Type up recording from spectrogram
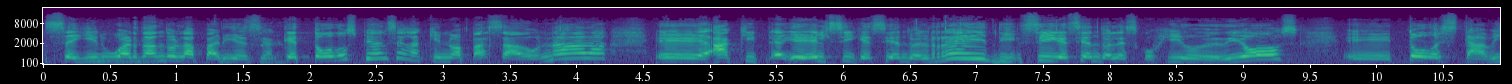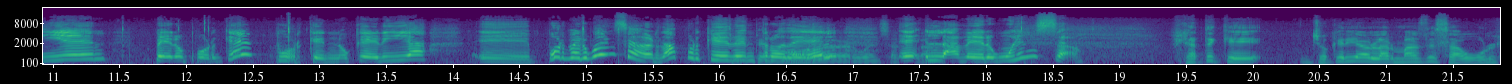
seguir guardando la apariencia, que todos piensen aquí no ha pasado nada, eh, aquí eh, él sigue siendo el rey, sigue siendo el escogido de Dios, eh, todo está bien, pero ¿por qué? Porque no quería, por vergüenza, ¿verdad? Porque dentro de él, la vergüenza, Fíjate que yo quería hablar más de Saúl,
